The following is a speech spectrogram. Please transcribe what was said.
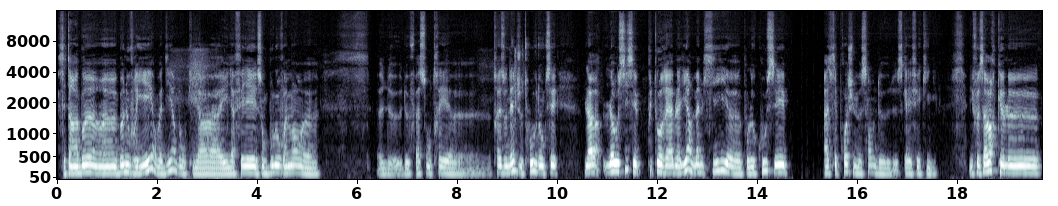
C'est un bon, un bon ouvrier, on va dire. Donc, il a, il a fait son boulot vraiment de, de façon très, très honnête, je trouve. Donc, c'est là, là aussi, c'est plutôt agréable à lire, même si, euh, pour le coup, c'est assez proche, il me semble, de, de ce qu'avait fait King. Il faut savoir que le,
